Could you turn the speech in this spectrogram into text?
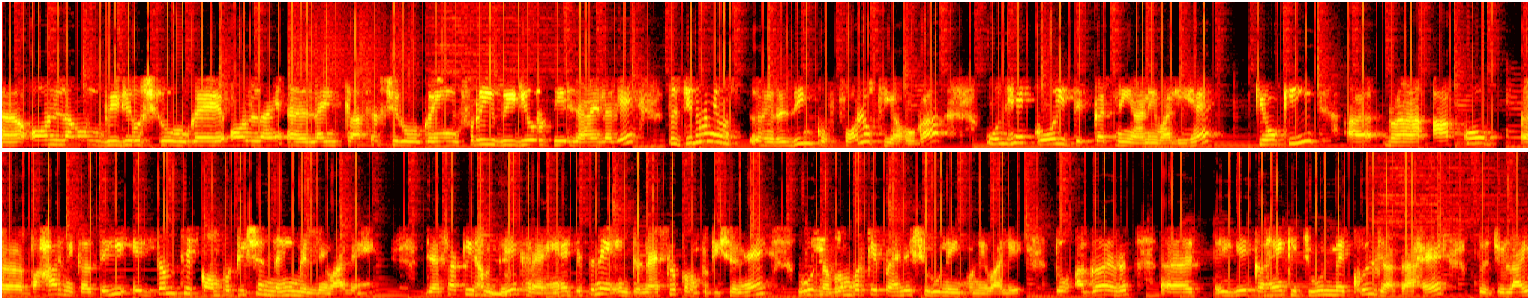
ऑनलाइन वीडियो शुरू हो गए ऑनलाइन लाइन क्लासेस शुरू हो गई फ्री वीडियो दिए जाने लगे। तो जिन्होंने उस रिजीम को फॉलो किया होगा, उन्हें कोई दिक्कत नहीं आने वाली है। क्योंकि आपको बाहर निकलते ही एकदम से कंपटीशन नहीं मिलने वाले हैं। जैसा कि हम देख रहे हैं जितने इंटरनेशनल कंपटीशन हैं वो नवंबर के पहले शुरू नहीं होने वाले। तो अगर ये कहें कि जून में खुल जाता है तो जुलाई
